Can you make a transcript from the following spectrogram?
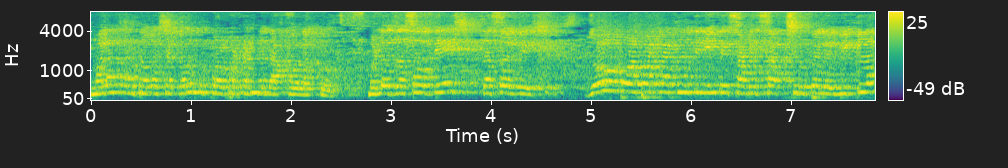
मलाच उठा बसा करून प्रॉपर्टीनं दाखवावा लागतो? म्हटलं जसा देश तसा वेश. जो प्रॉपर्टीनं तिने ते साडेसातशे रुपयाला विकला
